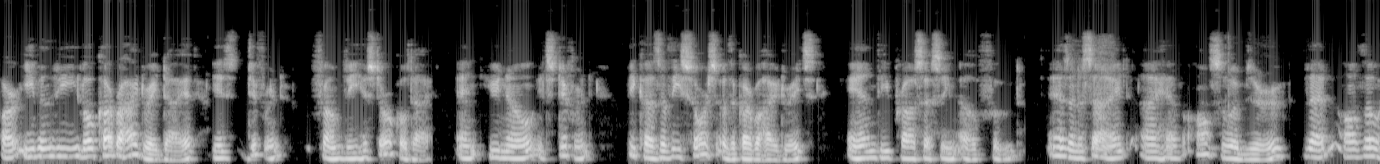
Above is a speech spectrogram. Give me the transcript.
or even the low carbohydrate diet, is different from the historical diet. And you know it's different because of the source of the carbohydrates and the processing of food. As an aside, I have also observed that although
